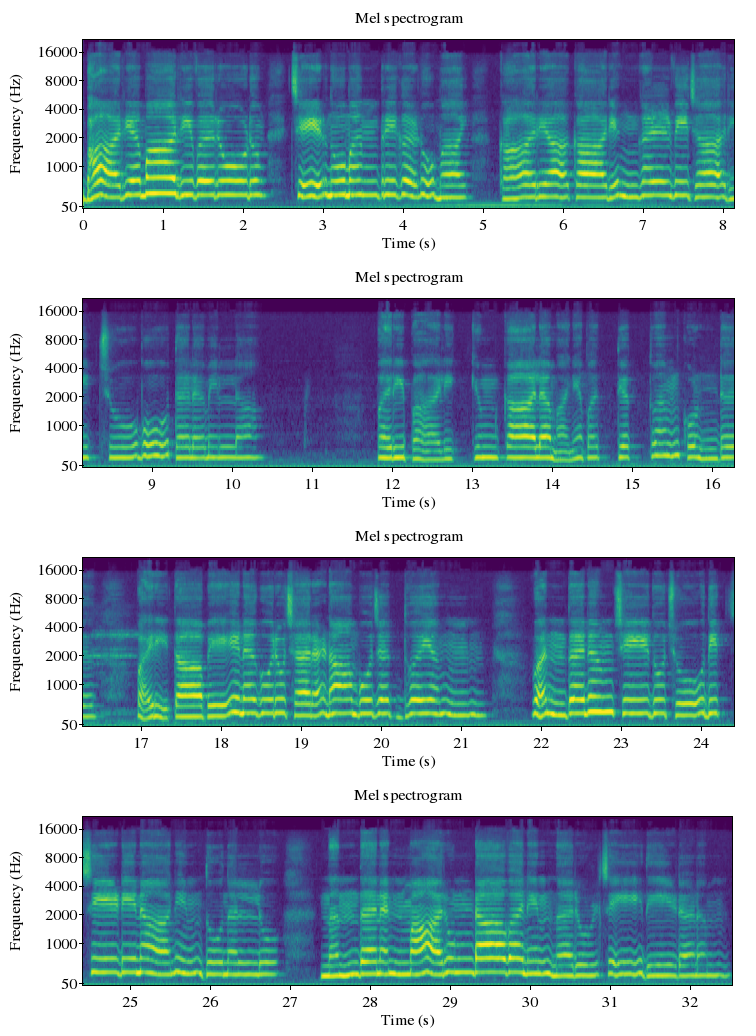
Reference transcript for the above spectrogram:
ഭാര്യമാരിവരോടും ചേർന്നു മന്ത്രികളുമായി കാര്യകാര്യങ്ങൾ വിചാരിച്ചു ഭൂതലമെല്ലാം. പരിപാലിക്കും കാലമനപത്യത്വം കൊണ്ട് പരിതാപേന ഗുരുചരണാംബുജദ്വയം. വന്ദനം ചെയ്തു ചോദിച്ചിടിനാനിന്തു നല്ലു. നന്ദനന്മാരുണ്ടാവനെന്നരുൾ ചെയ്തിടണം.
